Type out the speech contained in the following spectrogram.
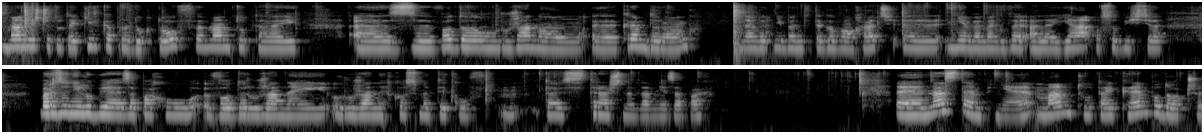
Mam jeszcze tutaj kilka produktów. Mam tutaj e, z wodą różaną e, krem do rąk. Nawet nie będę tego wąchać. E, nie wiem jak wy, ale ja osobiście bardzo nie lubię zapachu wody różanej, różanych kosmetyków. Mm, To jest straszny dla mnie zapach. E, następnie mam tutaj krem pod oczy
